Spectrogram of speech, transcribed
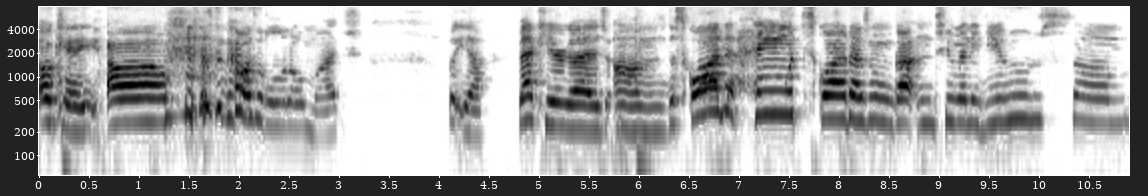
Okay, um, that was a little much, but yeah, back here, guys. Um, the squad, hanging with the squad, hasn't gotten too many views. Um,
